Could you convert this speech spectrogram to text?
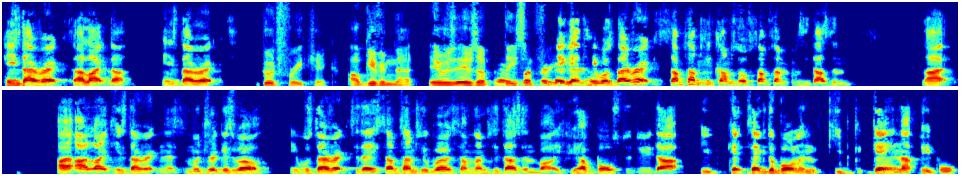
He's direct. I like that. He's direct. Good free kick. I'll give him that. It was it was a Yeah, decent good free big, kick. and he was direct. Sometimes he Mm. comes off, sometimes he doesn't. Like I, I like his directness. Mudryk as well. He was direct today. Sometimes he works, sometimes he doesn't. But if you have balls to do that, keep take the ball and keep getting at people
